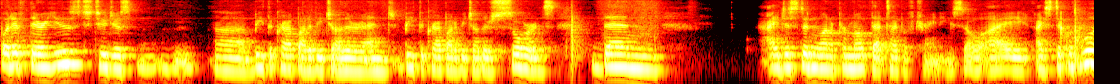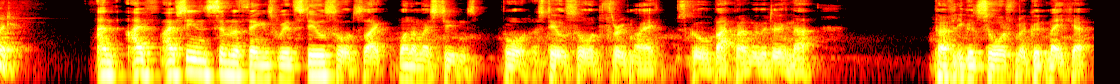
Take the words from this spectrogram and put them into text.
But if they're used to just uh, beat the crap out of each other and beat the crap out of each other's swords, then I just didn't want to promote that type of training. So I I stick with wood. And I've I've seen similar things with steel swords. Like one of my students bought a steel sword through my school back when we were doing that. Perfectly good sword from a good maker,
